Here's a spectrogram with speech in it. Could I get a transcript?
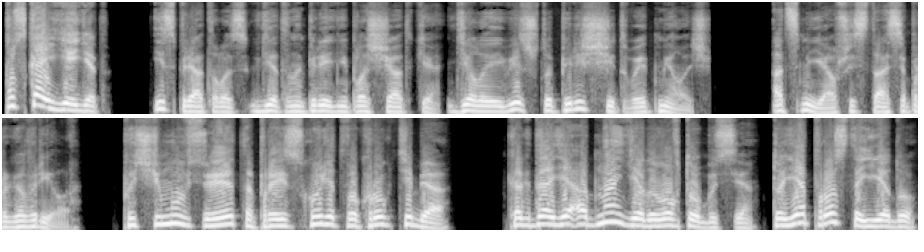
«Пускай едет!» И спряталась где-то на передней площадке, делая вид, что пересчитывает мелочь. Отсмеявшись, Тася проговорила. «Почему все это происходит вокруг тебя? Когда я одна еду в автобусе, то я просто еду,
